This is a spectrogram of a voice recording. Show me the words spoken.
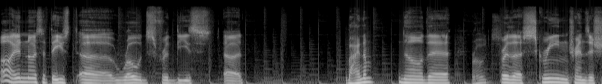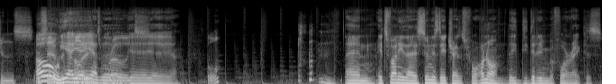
Oh, I didn't notice that they used uh roads for these. Uh, behind him, no, the roads. for the screen transitions. Oh of the yeah, yeah, color, yeah, it's the- roads. yeah, yeah, yeah, yeah, yeah. Cool. And it's funny that as soon as they transform, oh no, they, they did it even before, right? Because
